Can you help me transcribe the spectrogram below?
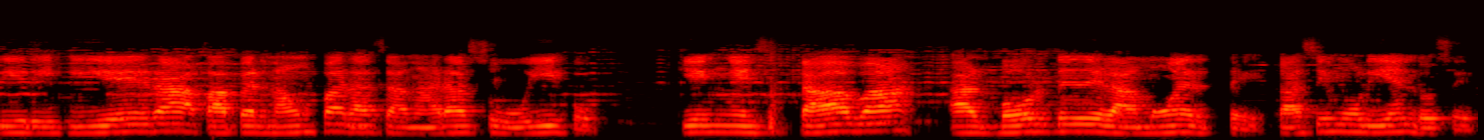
dirigiera a Capernaum para sanar a su hijo, quien estaba al borde de la muerte, casi muriéndose.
